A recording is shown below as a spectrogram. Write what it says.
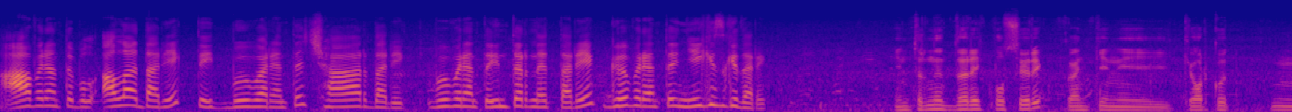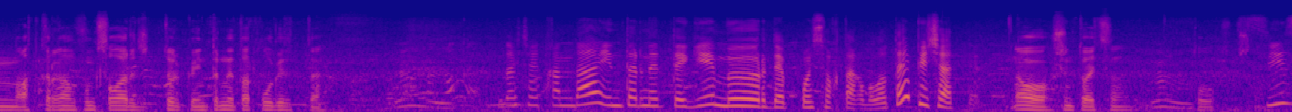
а варианты бул ала дарек дейт б варианты чаар дарек в варианты интернет дарек г варианты негизги дарек. Интернет дарек болсо керек анткени qr коддун аткарган функциялары только интернет аркылуу кетет да. Мындайча айтканда интернеттеги мөөр деп койсок дагы болот э печать деп? Ооба ушинтип толук сиз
